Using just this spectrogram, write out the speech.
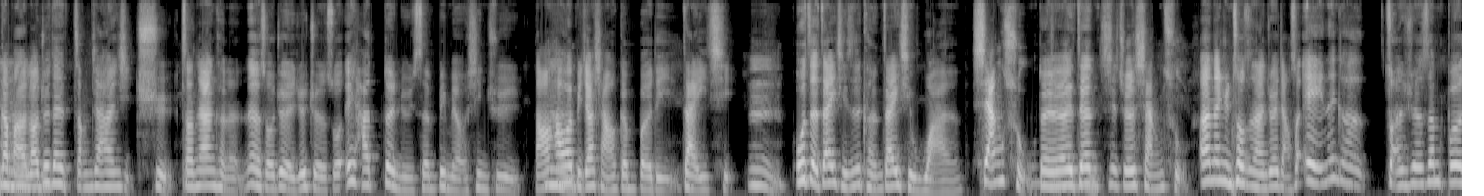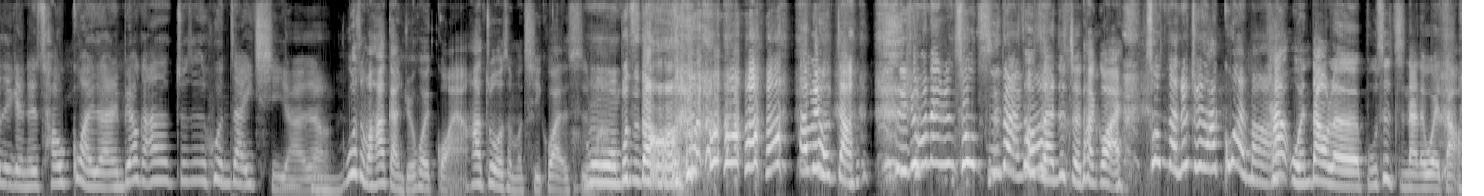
干嘛，然后就在张家汉一起去。张家汉可能那个时候就也就觉得说，哎，他对女生并没有兴趣，然后他会比较想要跟 Buddy 在一起。嗯，或者在一起是可能在一起玩相处，对对，这样就是相处。啊，那群臭直男就会讲说，哎，那个。转学生 Birdy 感觉超怪的，你不要跟他就是混在一起啊！这样为什么他感觉会怪啊？他做了什么奇怪的事吗？我不知道啊。他没有讲，你去问那边臭直男，臭直男就觉得他怪，臭直男就觉得他怪嘛。他闻到了不是直男的味道，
